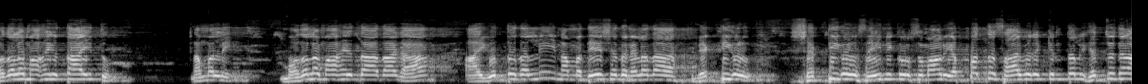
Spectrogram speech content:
ಮೊದಲ ಮಹಾಯುದ್ಧ ಆಯಿತು ನಮ್ಮಲ್ಲಿ. ಮೊದಲ ಮಹಾಯುದ್ಧ ಆದಾಗ ಆ ಯುದ್ಧದಲ್ಲಿ ನಮ್ಮ ದೇಶದ ನೆಲದ ವ್ಯಕ್ತಿಗಳು, ಶಕ್ತಿಗಳು, ಸೈನಿಕರು ಸುಮಾರು ಎಪ್ಪತ್ತು ಸಾವಿರಕ್ಕಿಂತಲೂ ಹೆಚ್ಚು ಜನ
